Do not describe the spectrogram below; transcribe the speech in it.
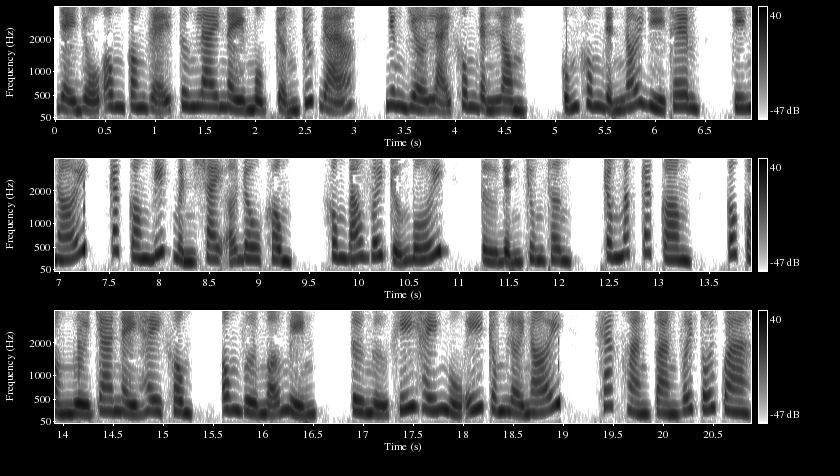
dạy dỗ ông con rể tương lai này một trận trước đã, nhưng giờ lại không đành lòng, cũng không định nói gì thêm, chỉ nói, các con biết mình sai ở đâu không, không báo với trưởng bối, tự định chung thân, trong mắt các con, có còn người cha này hay không, ông vừa mở miệng, từ ngữ khí hay ngụ ý trong lời nói, khác hoàn toàn với tối qua,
